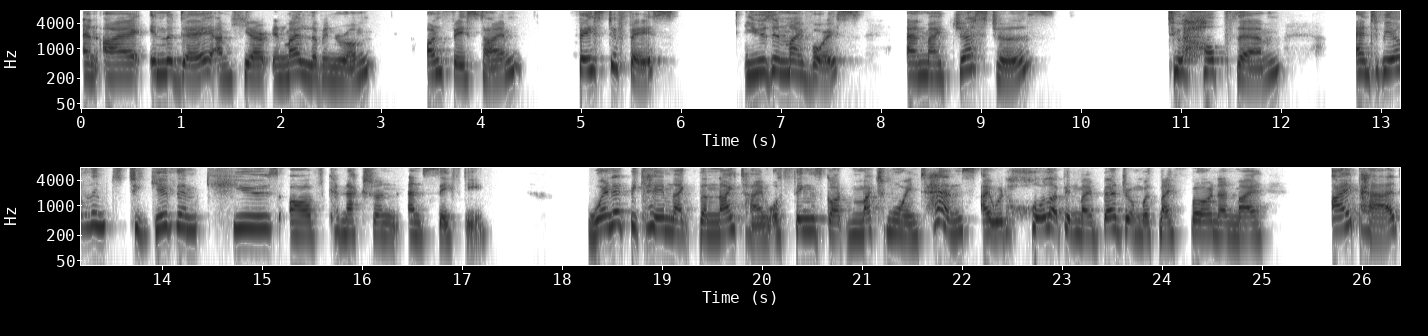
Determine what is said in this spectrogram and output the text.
And I, in the day, I'm here in my living room on FaceTime, face to face, using my voice and my gestures to help them and to be able to give them cues of connection and safety. When it became like the nighttime or things got much more intense, I would hole up in my bedroom with my phone and my iPad,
